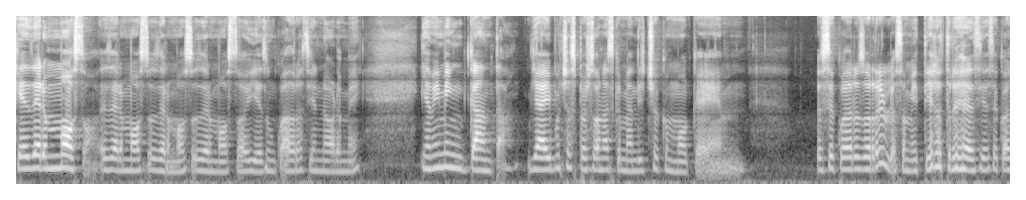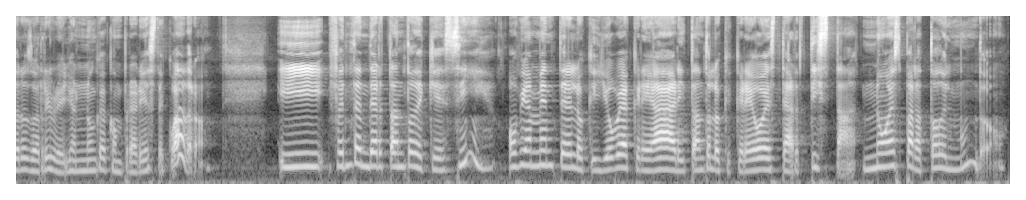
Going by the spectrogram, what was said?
que es hermoso, es hermoso, es hermoso, es hermoso y es un cuadro así enorme. Y a mí me encanta. Y hay muchas personas que me han dicho como que ese cuadro es horrible. O sea, mi tía el otro día decía ese cuadro es horrible. Yo nunca compraría este cuadro. Y fue entender tanto de que sí, obviamente lo que yo voy a crear y tanto lo que creo este artista no es para todo el mundo.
